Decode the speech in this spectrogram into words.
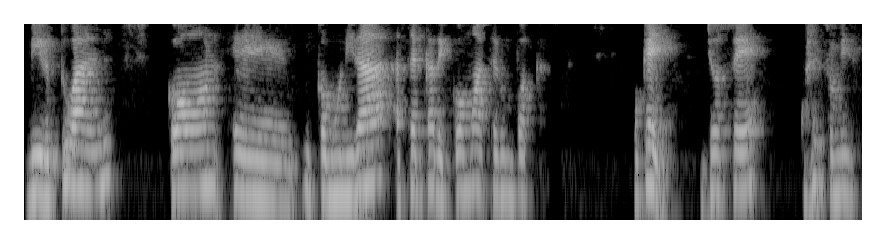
virtual con eh, mi comunidad acerca de cómo hacer un podcast. Ok, yo sé cuáles son mis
